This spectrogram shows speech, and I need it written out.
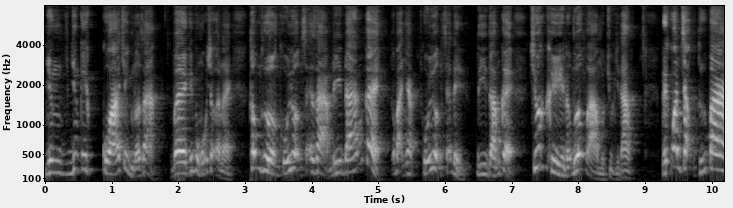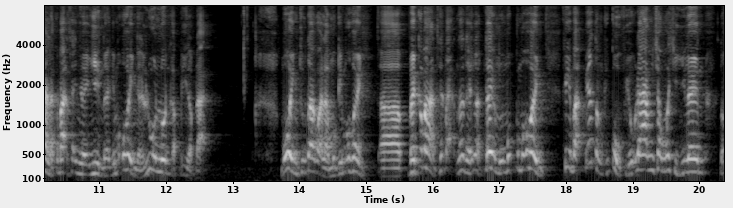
Nhưng những cái quá trình nó giảm. Về cái vùng hỗ trợ này thông thường khối lượng sẽ giảm đi đáng kể. Các bạn nhé khối lượng sẽ để đi đáng kể trước khi nó bước vào một chu kỳ tăng. Cái quan trọng thứ ba là các bạn sẽ nhìn thấy cái mẫu hình này luôn luôn gặp đi lặp lại. Mô hình chúng ta gọi là một cái mẫu hình. À, về các bạn sẽ bạn sẽ thấy là đây là một cái mẫu hình khi bạn biết rằng cái cổ phiếu đang trong quá trình đi lên nó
